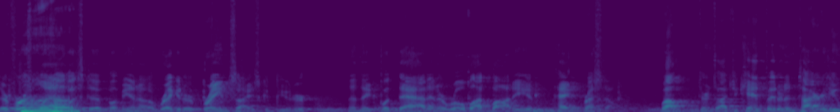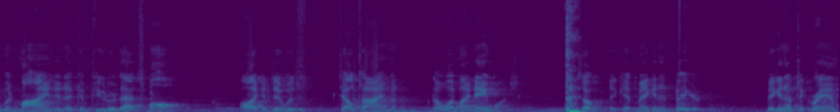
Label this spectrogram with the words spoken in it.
Their first plan was to put me in a regular brain sized computer, then they'd put that in a robot body, and hey, presto. Well, turns out you can't fit an entire human mind in a computer that small. All I could do was tell time and know what my name was. So they kept making it bigger. Big enough to cram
